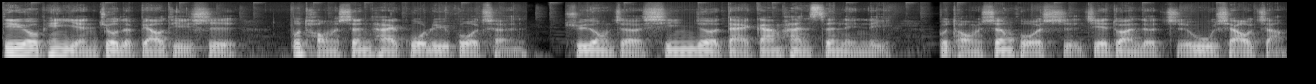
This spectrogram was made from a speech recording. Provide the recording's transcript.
第六篇研究的标题是“不同生态过滤过程驱动着新热带干旱森林里不同生活史阶段的植物消长”，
